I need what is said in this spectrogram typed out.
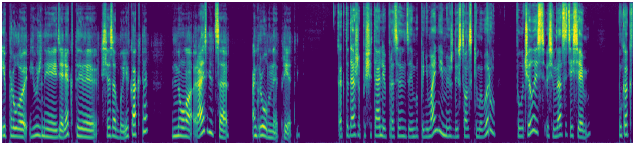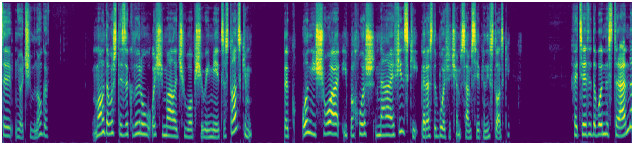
и про южные диалекты все забыли как-то, но разница огромная при этом. Как-то даже посчитали процент взаимопонимания между эстонским и выру, получилось 18,7. Ну, как-то не очень много. Мало того, что язык выру очень мало чего общего имеет с эстонским, так он еще и похож на финский гораздо больше, чем сам северный эстонский. Хотя это довольно странно,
